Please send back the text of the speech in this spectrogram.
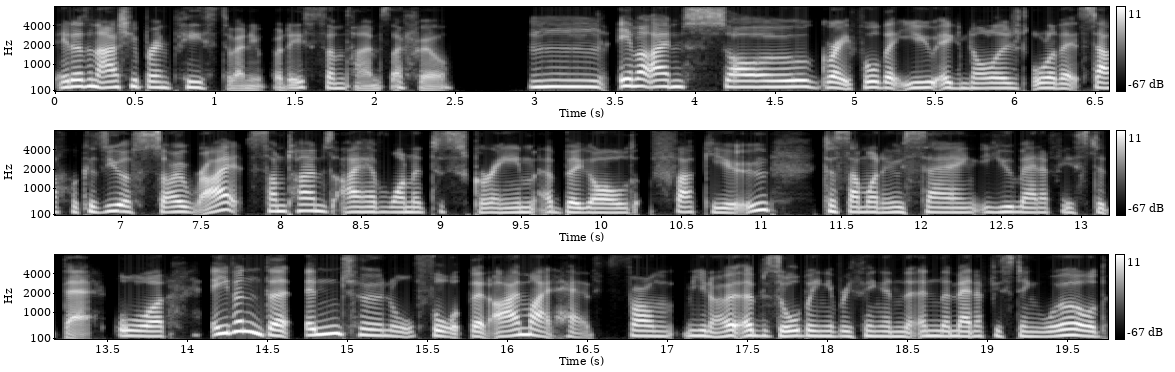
it doesn't actually bring peace to anybody. Sometimes I feel. Mm, Emma, I'm so grateful that you acknowledged all of that stuff because you are so right. Sometimes I have wanted to scream a big old fuck you to someone who's saying you manifested that, or even the internal thought that I might have from, you know, absorbing everything in the, in the manifesting world.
